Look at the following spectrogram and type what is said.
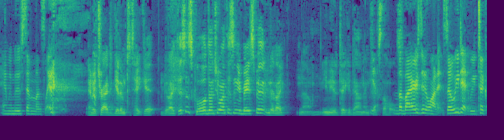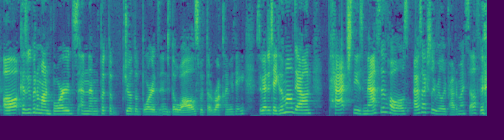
And we moved seven months later. And we tried to get them to take it and be like, This is cool, don't you want this in your basement? And they're like, No, you need to take it down and fix the holes. The buyers didn't want it, so we did. We took all because we put them on boards and then put the drilled the boards into the walls with the rock climbing thing. So we had to take them all down, patch these massive holes. I was actually really proud of myself. It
